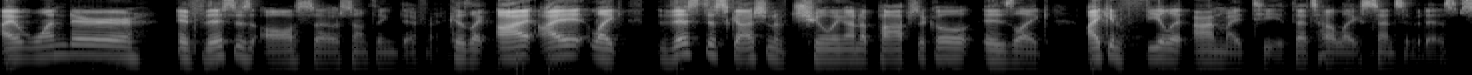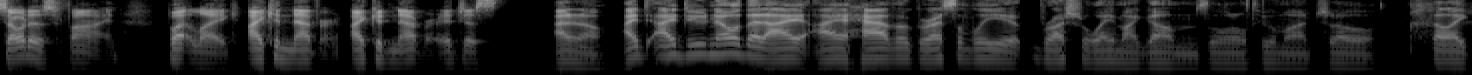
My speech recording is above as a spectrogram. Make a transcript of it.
I wonder if this is also something different because like I I like this discussion of chewing on a popsicle is like I can feel it on my teeth. That's how like sensitive it is. Soda is fine, but like I can never. I could never. It just I don't know. I, I do know that I I have aggressively brushed away my gums a little too much, so, so like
